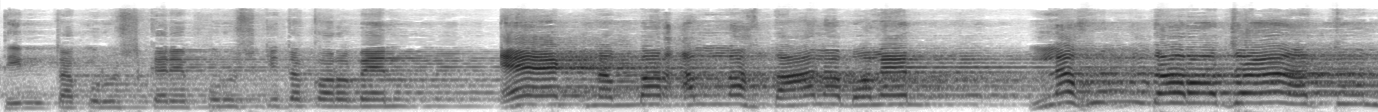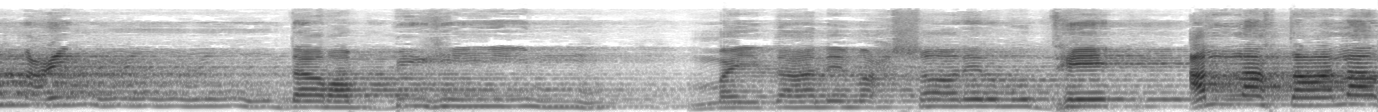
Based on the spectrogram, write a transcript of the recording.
তিনটা পুরস্কারে পুরস্কৃত করবেন। এক নাম্বার আল্লাহ তাআলা বলেন লাহুম দারাজাতুন ইনদা রাব্বিহিম। ময়দানে মাহশারের মধ্যে আল্লাহ তাআলা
